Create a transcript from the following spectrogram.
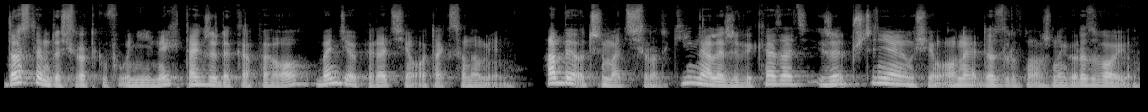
Dostęp do środków unijnych, także do KPO, będzie opierać się o taksonomię. Aby otrzymać środki, należy wykazać, że przyczyniają się one do zrównoważonego rozwoju.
